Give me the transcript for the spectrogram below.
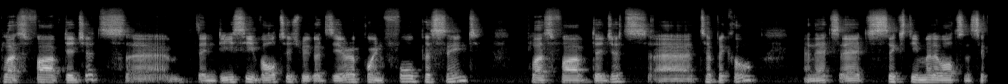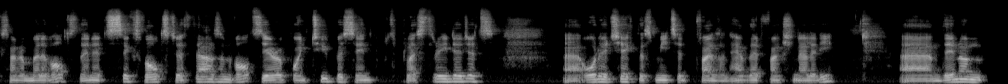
plus 5 digits. Um, then DC voltage, we've got 0.4% plus 5 digits, uh, typical and that's at 60 millivolts and 600 millivolts. Then it's 6 volts to 1000 volts, 0.2% plus 3 digits. Uh, auto check, this meter doesn't have that functionality. Um, then on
